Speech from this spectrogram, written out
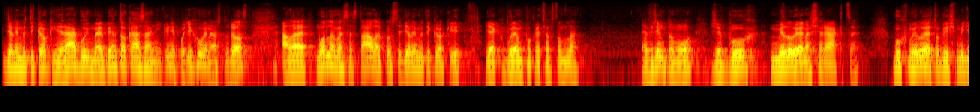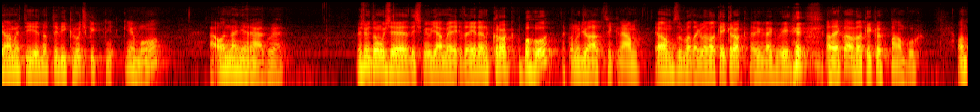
dělejme ty kroky, reagujme během toho kázání. Klidně potichu, nás tu dost, ale modleme se stále, prostě dělejme ty kroky, jak budeme pokračovat v tomhle. Já věřím tomu, že Bůh miluje naše reakce. Bůh miluje to, když my děláme ty jednotlivé kručky k němu a on na ně reaguje. Věřím tomu, že když my uděláme ten jeden krok k Bohu, tak on udělá tři k nám. Já mám zhruba takhle velký krok, nevím jak vy, ale jak má velký krok Pán Bůh? On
